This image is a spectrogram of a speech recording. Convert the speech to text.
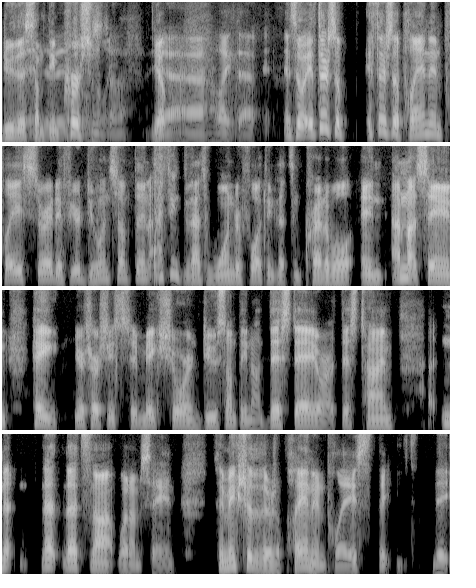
do this the something personally stuff. Yep. Yeah, I like that. and so if there's a if there's a plan in place right if you're doing something i think that's wonderful i think that's incredible and i'm not saying hey your church needs to make sure and do something on this day or at this time Uh, n- that, that's not what i'm saying to make sure that there's a plan in place that that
